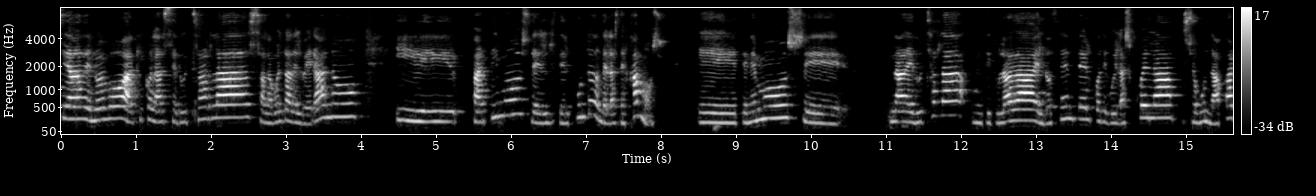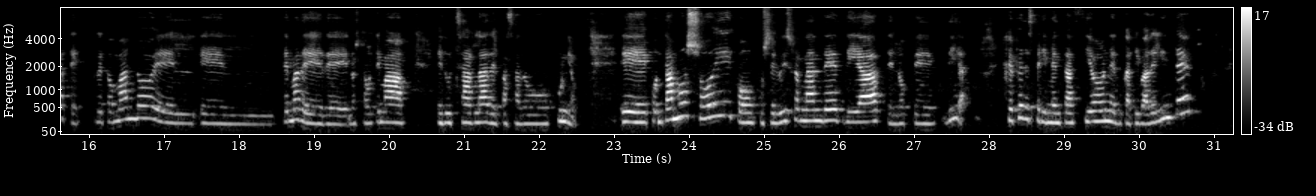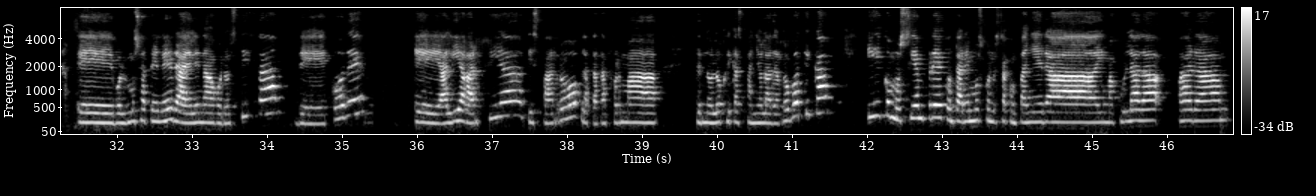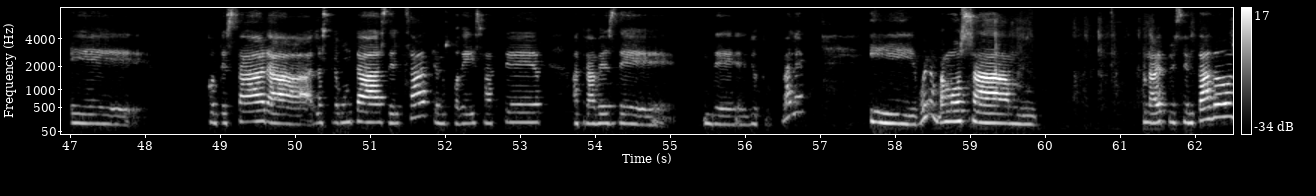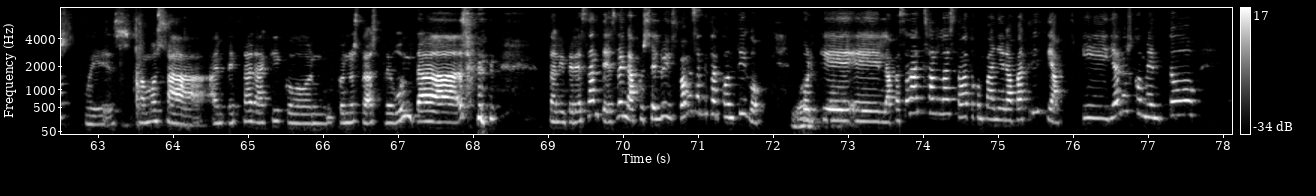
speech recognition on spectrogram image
ya de nuevo aquí con las educharlas a la vuelta del verano y partimos del, punto donde las dejamos. Eh, tenemos eh, una educharla titulada El docente, el código y la escuela, segunda parte, retomando el, tema de, nuestra última educharla del pasado junio. Eh, contamos hoy con José Luis Fernández Díaz de López Díaz, jefe de experimentación educativa del INTER. Eh, volvemos a tener a Elena Gorostiza de CODE, eh, a Lía García, Disparrob, la plataforma tecnológica española de robótica. Y como siempre, contaremos con nuestra compañera Inmaculada para contestar a las preguntas del chat que nos podéis hacer a través de, YouTube, ¿vale? Y bueno, vamos a, una vez presentados, pues vamos a, empezar aquí con, nuestras preguntas tan interesantes. Venga, José Luis, vamos a empezar contigo, porque en la pasada charla estaba tu compañera Patricia y ya nos comentó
